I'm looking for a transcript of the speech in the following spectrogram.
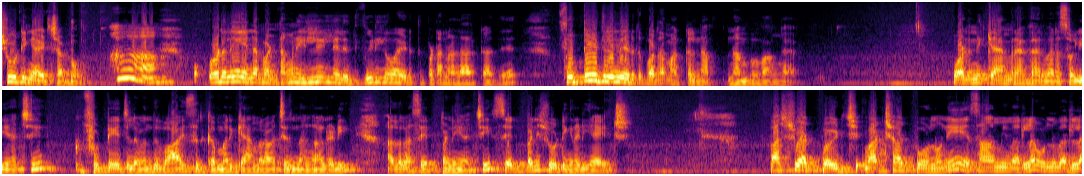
ஷூட்டிங் ஆயிடுச்சு அப்போ. உடனே என்ன பண்ணிட்டாங்கன்னா இல்லை இல்லை இது வீடியோவாக எடுத்து போட்டால் நல்லா இருக்காது. ஃபுட்டேஜ்லேருந்து எடுத்து போட்டா மக்கள் நம்புவாங்க. உடனே கேமராக்கார் வர சொல்லியாச்சு. ஃபுட்டேஜில் வந்து வாய்ஸ் இருக்க மாதிரி கேமரா வச்சுருந்தாங்க ஆல்ரெடி அதெல்லாம் செட் பண்ணியாச்சு. செட் பண்ணி ஷூட்டிங் ரெடி ஆயிடுச்சு. ஃபர்ஸ்ட் ஷாட் போயிடுச்சு. ஒர்க் ஷாட் போனோடனே சாமி வரல ஒன்றும் வரல.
